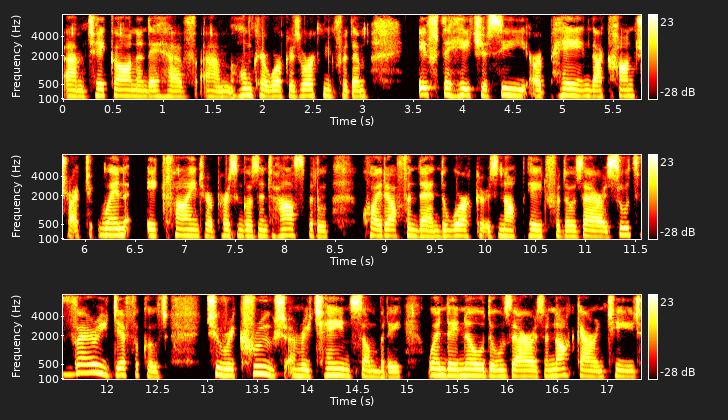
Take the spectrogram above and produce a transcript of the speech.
um, take on and they have um, home care workers working for them, if the HSE are paying that contract when a client or a person goes into hospital, quite often then the worker is not paid for those hours. So it's very difficult to recruit and retain somebody when they know those hours are not guaranteed.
